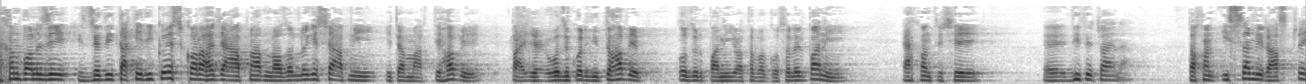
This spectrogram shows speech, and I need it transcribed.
এখন বলে যে, যদি তাকে রিকোয়েস্ট করা হয় যে আপনার নজর লেগেছে, আপনি এটা মারতে হবে অজু করে দিতে হবে, অজুর পানি অথবা গোসলের পানি, এখন তো সে দিতে চায় না। তখন ইসলামী রাষ্ট্রে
